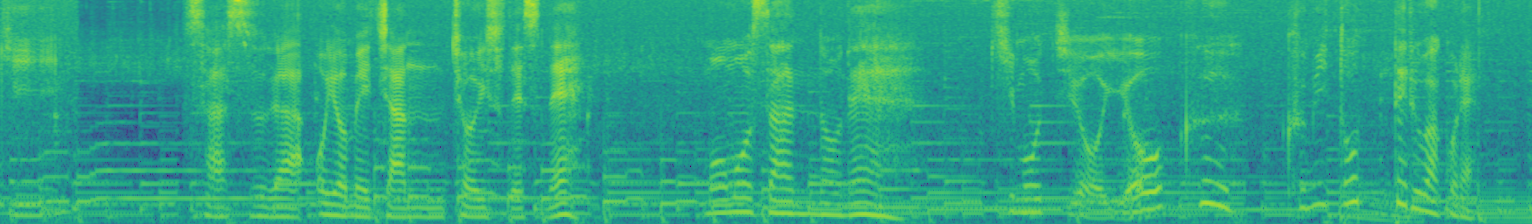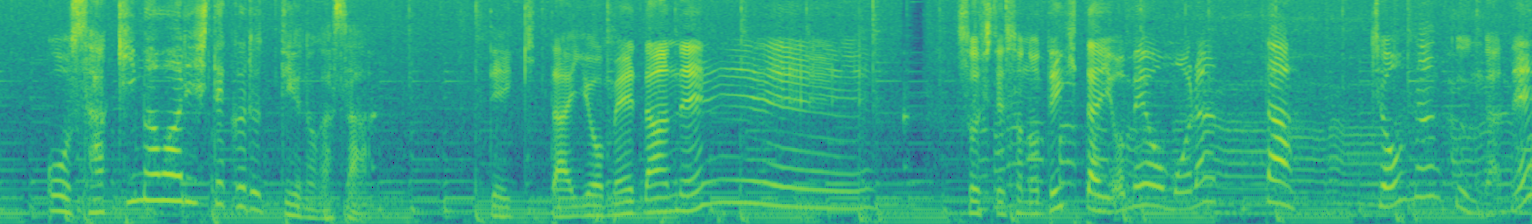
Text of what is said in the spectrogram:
き。さすがお嫁ちゃんチョイスですね。ももさんのね気持ちをよく汲み取ってるわこれ。こう先回りしてくるっていうのがさできた嫁だね。そしてそのできた嫁をもらった長男くんがね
